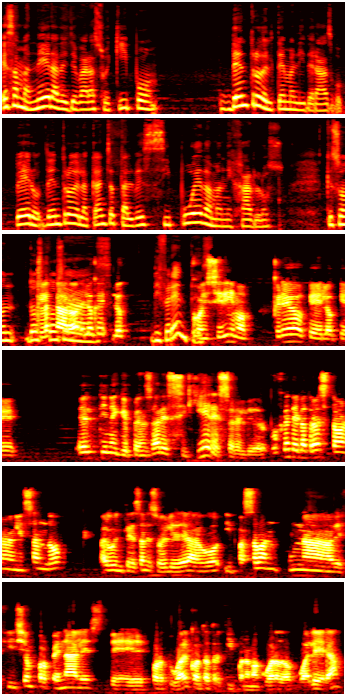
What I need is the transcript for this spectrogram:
esa manera de llevar a su equipo dentro del tema liderazgo, pero dentro de la cancha tal vez sí pueda manejarlos, que son dos cosas diferentes. Coincidimos, creo que lo que él tiene que pensar es si quiere ser el líder. Pues fíjate, la otra vez estaban analizando algo interesante sobre liderazgo y pasaban una definición por penales de Portugal contra otro equipo, no me acuerdo cuál era.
